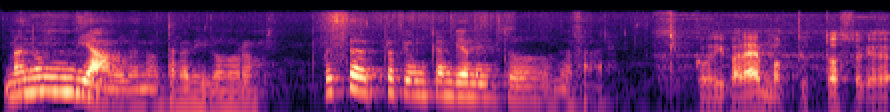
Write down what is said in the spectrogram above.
ma non dialogano tra di loro. Questo è proprio un cambiamento da fare. Come di Palermo, piuttosto che,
